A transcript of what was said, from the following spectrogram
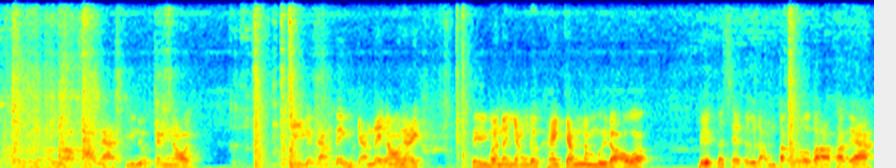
Sẽ thử là phá ra khi nước cạn nồi. Thì cái cảm biến chạm đáy nồi này, khi mà nó nhận được 250 độ á bếp nó sẽ tự động tắt lửa và khóa ga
